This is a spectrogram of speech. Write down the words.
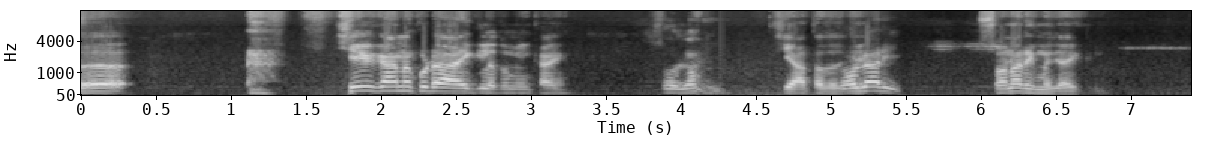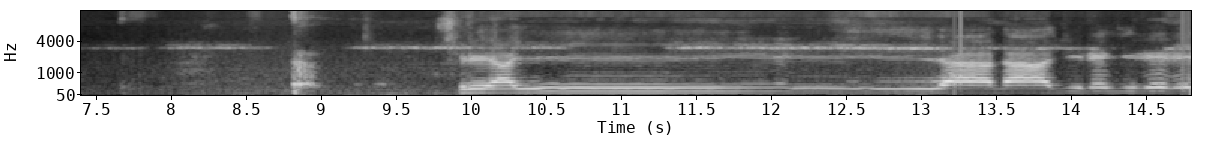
तर हे गाणं कुठं ऐकलं तुम्ही काय? सोनारी. की आता सोनारी. सोनारी मध्ये ऐकलं. श्री आई दादा जिरे जिरे रे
